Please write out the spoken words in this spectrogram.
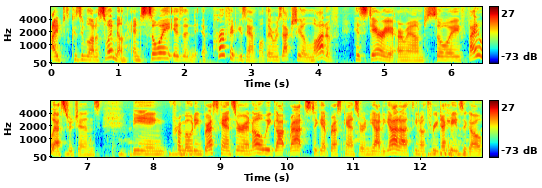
I consume a lot of soy milk, and soy is an, a perfect example. There was actually a lot of hysteria around soy phytoestrogens being promoting breast cancer, and oh, we got rats to get breast cancer, and yada yada. You know, three decades ago,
